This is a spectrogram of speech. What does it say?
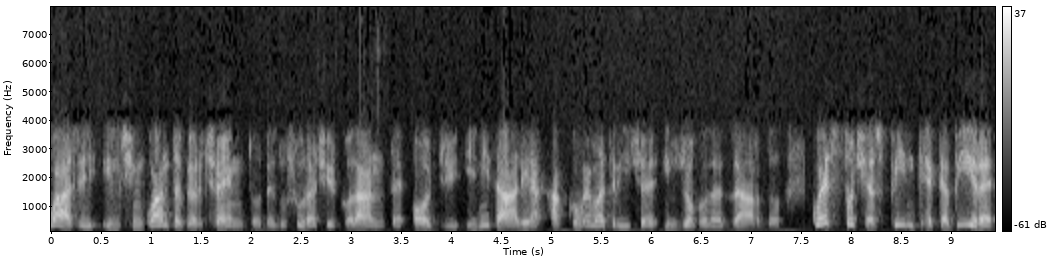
quasi il 50% dell'usura circolante oggi in Italia ha come matrice il gioco d'azzardo. Questo ci ha spinti a capire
